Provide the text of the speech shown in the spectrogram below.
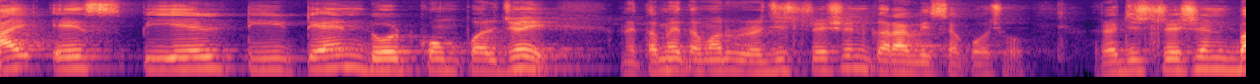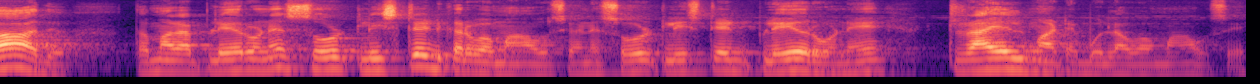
ISPL T ten dot com પર જઈ અને તમે તમારું રજિસ્ટ્રેશન કરાવી શકો છો. રજિસ્ટ્રેશન બાદ તમારા પ્લેયરોને શોર્ટ લિસ્ટેડ કરવામાં આવશે અને શોર્ટ લિસ્ટેડ પ્લેયરોને ટ્રાયલ માટે બોલાવવામાં આવશે.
